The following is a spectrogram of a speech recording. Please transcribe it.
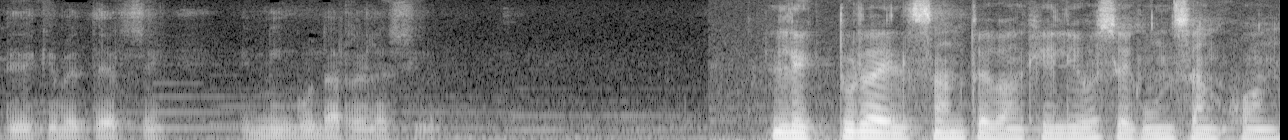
tiene que meterse en ninguna relación. Lectura del Santo Evangelio según San Juan,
